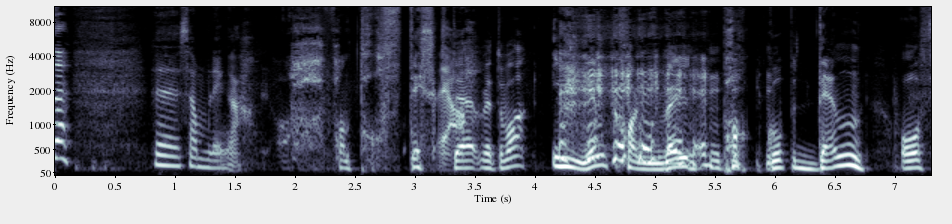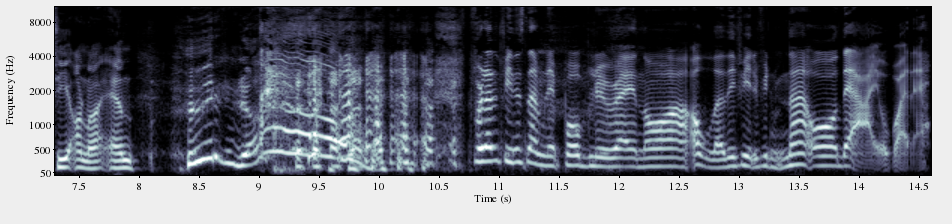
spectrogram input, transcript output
eh, samlinga. Fantastisk! Det, vet du hva? Ingen kan vel pakke opp den og si annet enn hurra! For den finnes nemlig på Blu-ray nå, alle de fire filmene, og det er jo bare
